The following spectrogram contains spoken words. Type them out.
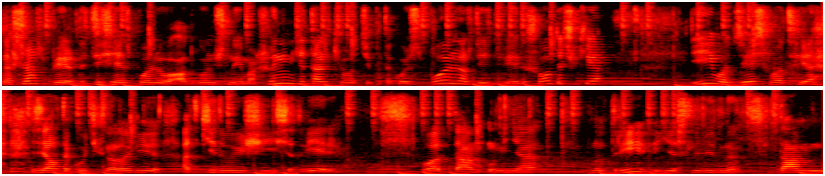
Начнем спереди. Здесь я использовал отгоночные машины детальки, вот типа такой спойлер, здесь две решеточки. И вот здесь вот я сделал такую технологию откидывающиеся двери. Вот там у меня внутри, если видно, там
